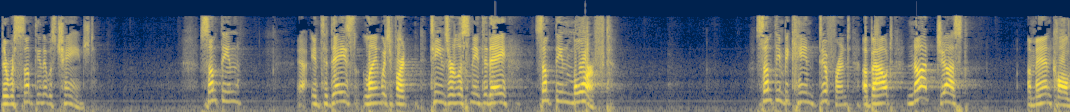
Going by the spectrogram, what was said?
there was something that was changed. Something, uh, in today's language, if our teens are listening today, something morphed. Something became different about not just a man called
